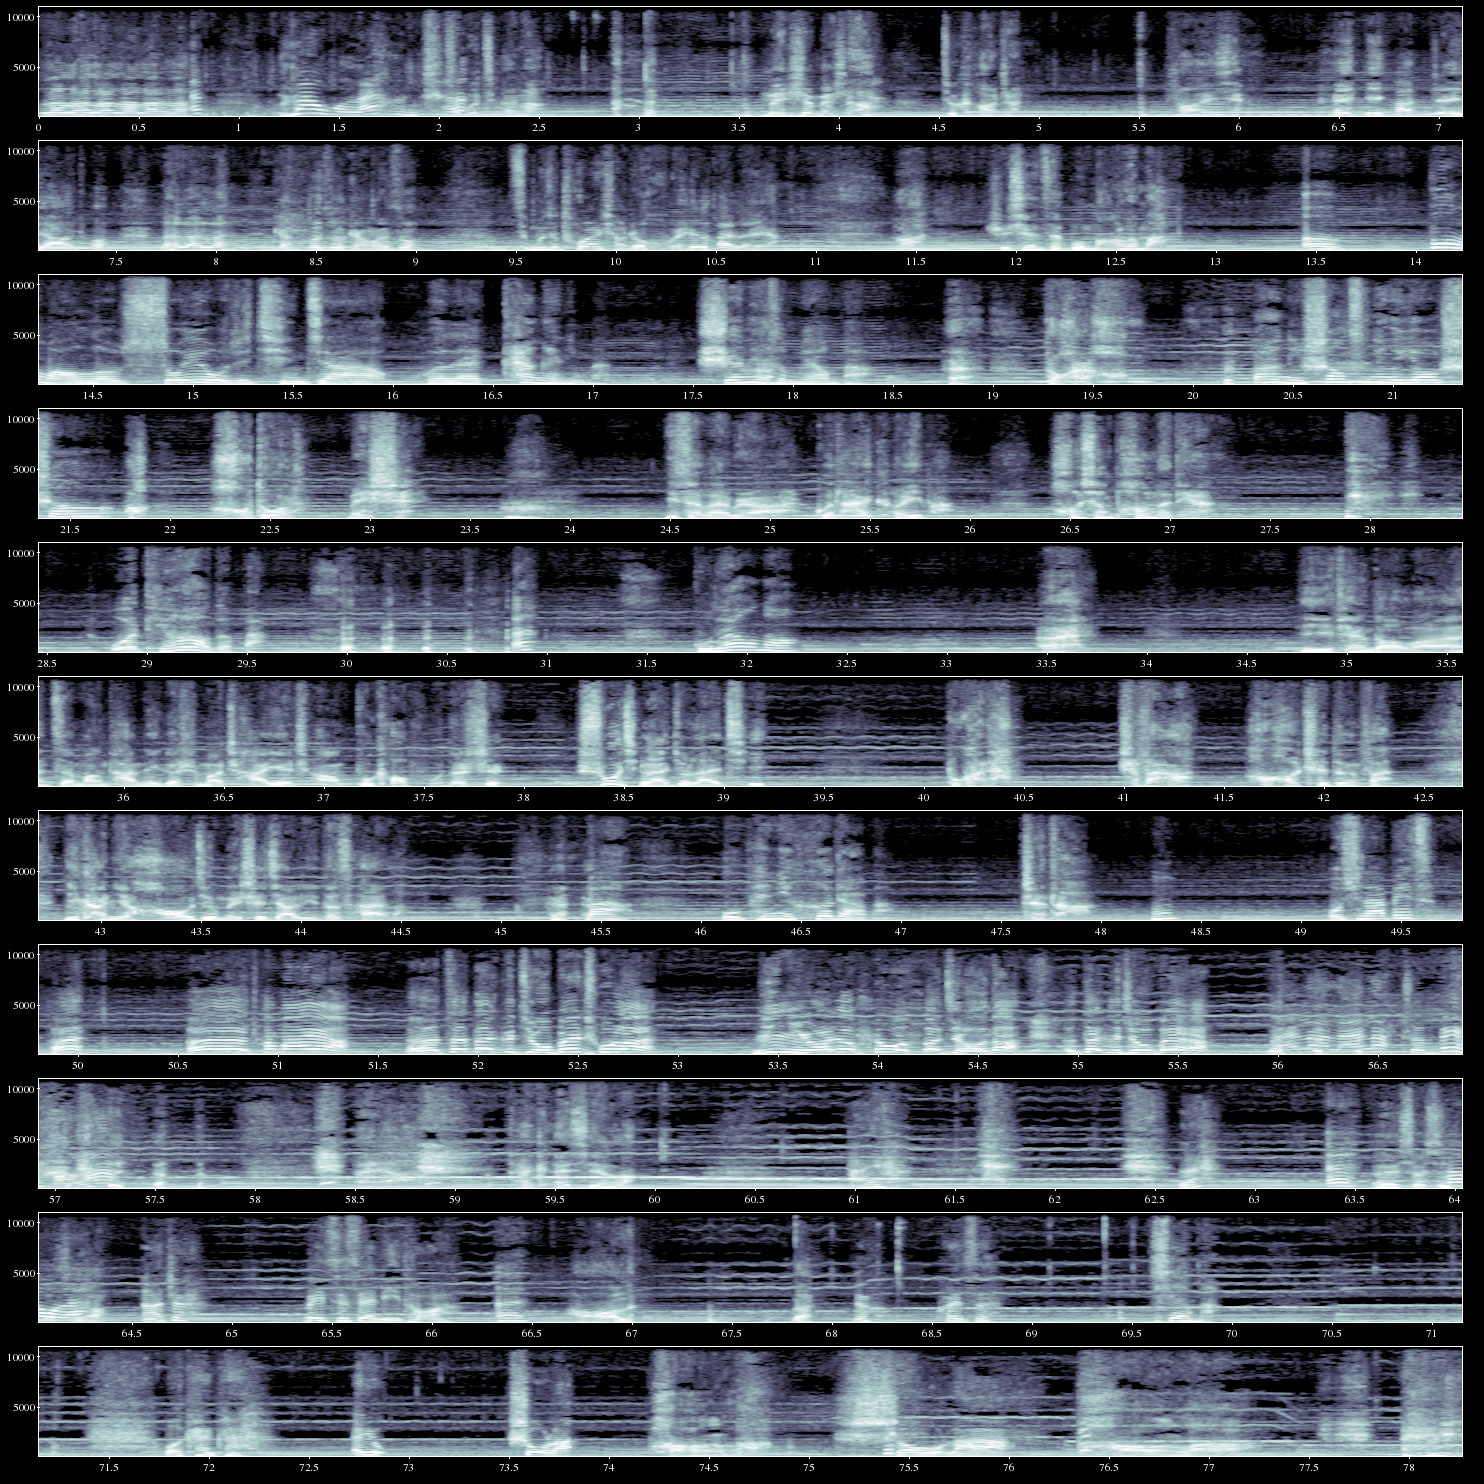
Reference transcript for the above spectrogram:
来来来来来来，爸，我来很沉。这么沉啊？没事没事啊，就靠着，放一下。哎呀，这丫头，来来来，赶快坐赶快坐。怎么就突然想着回来了呀？啊，是现在不忙了吗？呃，不忙了，所以我就请假回来看看你们。身体怎么样，爸？哎，都还好。爸，你上次那个腰伤啊？好多了，没事。哦，你在外边过得还可以吧？好像胖了点。我挺好的吧？哎，骨亮呢？哎，一天到晚在忙他那个什么茶叶厂不靠谱的事，说起来就来气。不管他，吃饭啊，好好吃顿饭。你看你好久没吃家里的菜了。爸，我陪你喝点吧。真的？嗯，我去拿杯子。哎，哎，他妈呀！呃，再带个酒杯出来，你女儿要陪我喝酒呢，带个酒杯啊！来了来了，准备好了。哎呀，太开心了！哎呀，来，哎哎，小心小心啊！拿着，杯子在里头啊。哎，好嘞，来，来，筷子，谢谢妈。我看看，哎呦，瘦了，胖了，瘦了，胖了。哎，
